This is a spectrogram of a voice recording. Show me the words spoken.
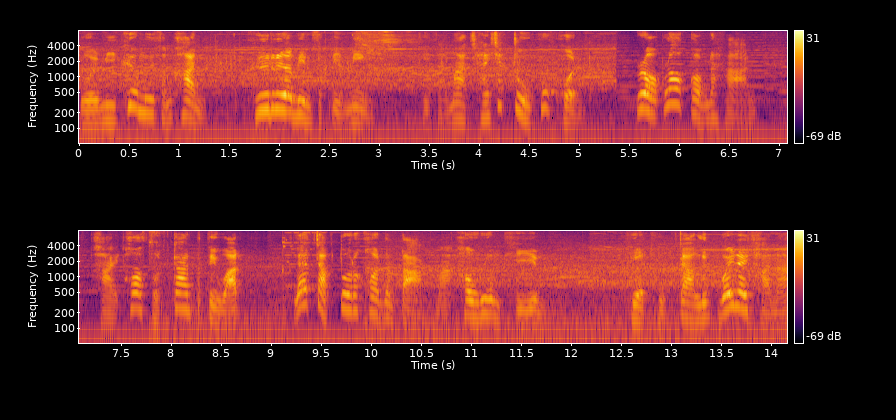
โดยมีเครื่องมือสำคัญ คือเรือบินสตรีมมิ่ง ที่สามารถใช้ชักจูงผู้คน หลอกล่อกองทหาร ถ่ายทอดสดการปฏิวัติ และจับตัวละครต่างๆ มาเข้าร่วมทีม เพื่อถูกจารึกไว้ในฐานะ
